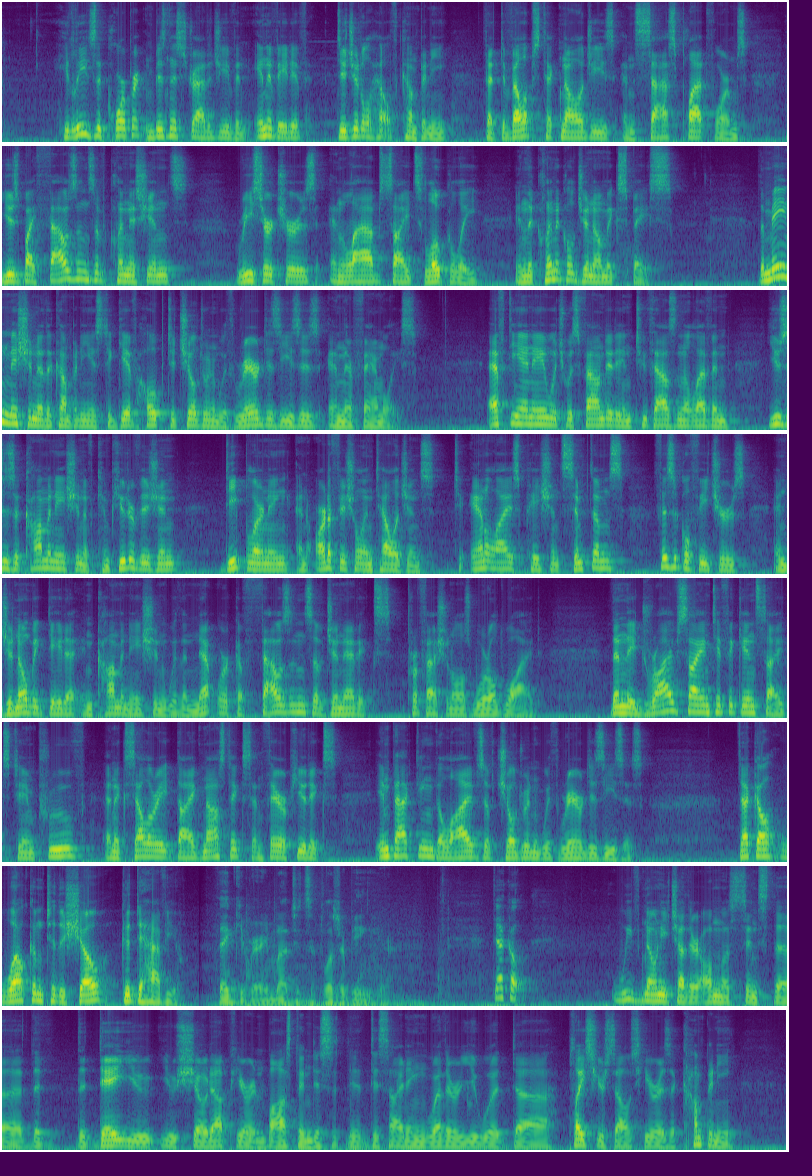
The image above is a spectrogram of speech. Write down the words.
He leads the corporate and business strategy of an innovative digital health company that develops technologies and SaaS platforms used by thousands of clinicians, researchers, and lab sites locally in the clinical genomic space. The main mission of the company is to give hope to children with rare diseases and their families. FDNA, which was founded in 2011, uses a combination of computer vision, deep learning, and artificial intelligence to analyze patient symptoms, physical features, and genomic data in combination with a network of thousands of genetics professionals worldwide. Then they drive scientific insights to improve and accelerate diagnostics and therapeutics, impacting the lives of children with rare diseases. Dekel, welcome to the show. Good to have you. Thank you very much. It's a pleasure being here. Dekel, we've known each other almost since the, the, the day you, you showed up here in Boston, deciding whether you would uh, place yourselves here as a company.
